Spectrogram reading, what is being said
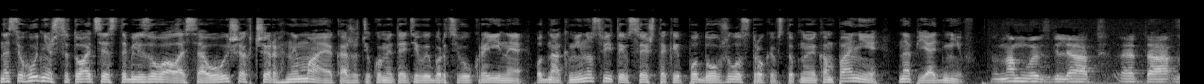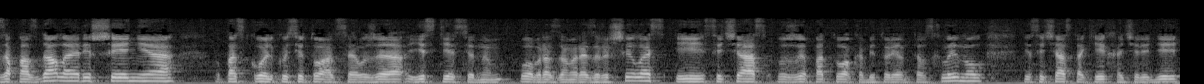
На сьогодні ж ситуація стабілізувалася. У вишах черг немає, кажуть у комітеті виборців України. Однак Міносвіти все ж таки подовжило строки вступної кампанії на 5 днів. На мой взгляд, это запоздалое решение, поскольку ситуация уже естественным образом разрешилась, и сейчас уже поток абитуриентов схлынул, и сейчас таких очередей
